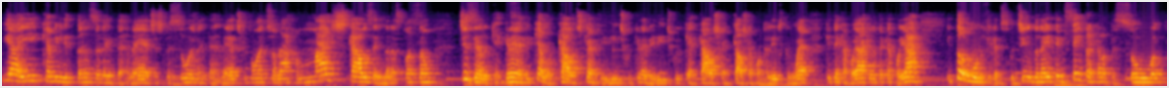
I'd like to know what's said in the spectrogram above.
E aí que a militância da internet, as pessoas na internet que vão adicionar mais caos ainda na situação, dizendo que é greve, que é lockout, que é verídico, que não é verídico, que é caos, que é caos, que é apocalipse, que não é, que tem que apoiar, que não tem que apoiar. E todo mundo fica discutindo, né? E tem sempre aquela pessoa,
